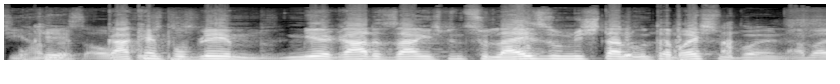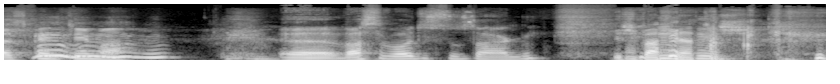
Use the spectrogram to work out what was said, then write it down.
die haben okay, das auch. gar kein Problem. Mir gerade sagen, ich bin zu leise und mich dann unterbrechen wollen, aber ist kein Thema. Äh, was wolltest du sagen? Ich war fertig.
